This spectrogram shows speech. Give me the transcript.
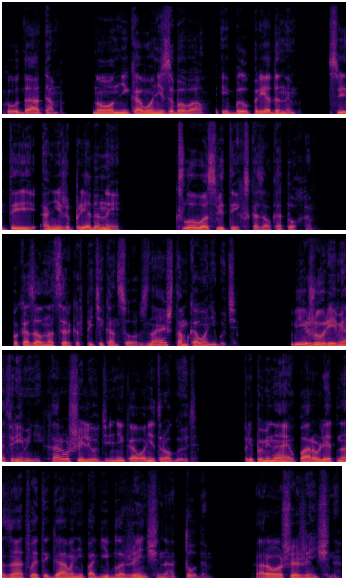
Куда там? Но он никого не забывал и был преданным. Святые, они же преданные? К слову о святых, сказал Катоха. Показал на церковь пяти концов. Знаешь там кого-нибудь? Вижу время от времени. Хорошие люди, никого не трогают. Припоминаю, пару лет назад в этой гавани погибла женщина оттуда. Хорошая женщина.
